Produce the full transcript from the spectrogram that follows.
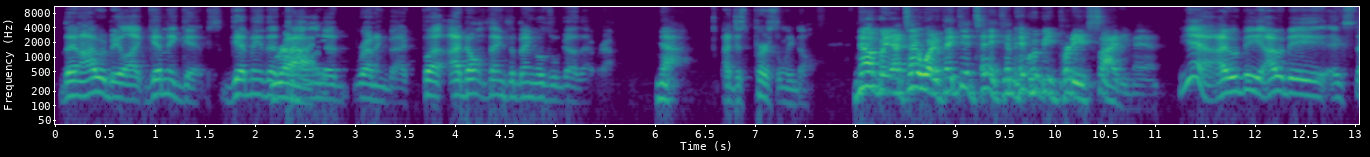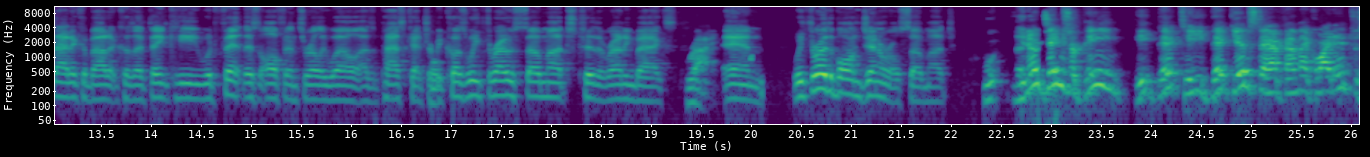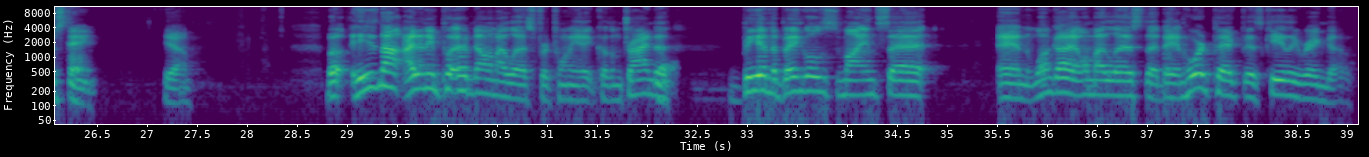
Then I would be like, give me Gibbs. Give me the right. talented running back. But I don't think the Bengals will go that route. No. I just personally don't. No, but I tell you what, if they did take him, it would be pretty exciting, man. Yeah, I would be I would be ecstatic about it because I think he would fit this offense really well as a pass catcher because we throw so much to the running backs. Right. And we throw the ball in general so much. You know, James Rapien, he picked he picked Gibbs I found that quite interesting. Yeah. But he's not I didn't even put him down on my list for 28 because I'm trying to yeah. be in the Bengals mindset. And one guy on my list that Dan Hoard picked is Kelee Ringo.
